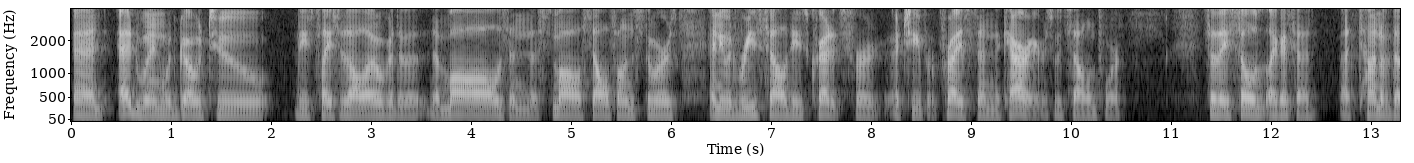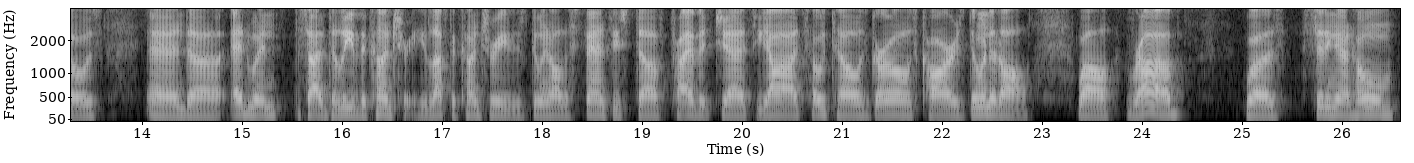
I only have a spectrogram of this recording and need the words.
and Edwin would go to these places all over the the malls and the small cell phone stores, and he would resell these credits for a cheaper price than the carriers would sell them for. So they sold, like I said, a ton of those. And uh, Edwin decided to leave the country. He left the country. He was doing all this fancy stuff private jets, yachts, hotels, girls, cars, doing it all. While Rob was sitting at home,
